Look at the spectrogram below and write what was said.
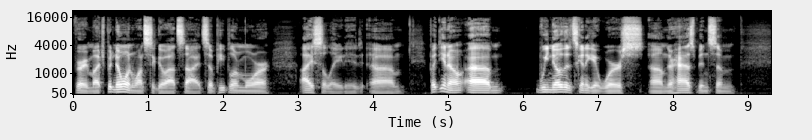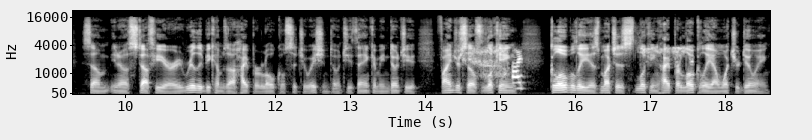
very much. But no one wants to go outside, so people are more isolated. Um, but you know, um, we know that it's going to get worse. Um, there has been some some you know stuff here. It really becomes a hyper local situation, don't you think? I mean, don't you find yourself looking I- globally as much as looking hyper locally on what you're doing?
